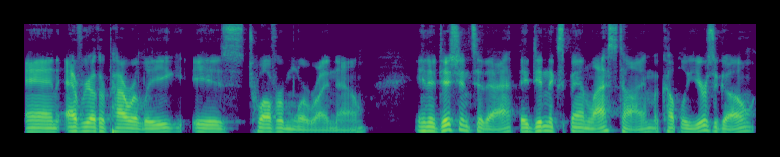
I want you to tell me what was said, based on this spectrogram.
and every other power league is twelve or more right now. In addition to that, they didn't expand last time a couple of years ago,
